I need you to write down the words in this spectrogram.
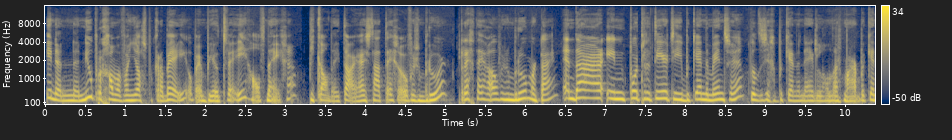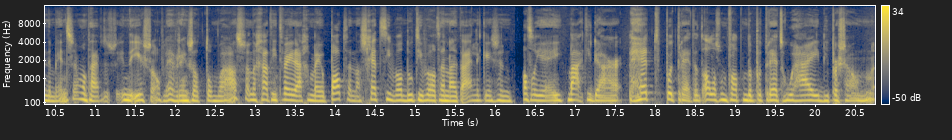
In een eh, nieuw programma van Jasper Krabbe op NPO 2, half negen. Pikant detail. Hij staat tegenover zijn broer. Recht tegenover zijn broer Martijn. En daarin portretteert hij bekende mensen. Ik wilde zeggen bekende Nederlanders, maar bekende mensen. Want hij heeft dus in de eerste aflevering zat Tom Waas. En dan gaat hij twee dagen mee op pad. En dan schetst hij wat, doet hij wat. En uiteindelijk in zijn atelier maakt hij daar het portret. Het allesomvattende portret. Hoe hij die persoon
